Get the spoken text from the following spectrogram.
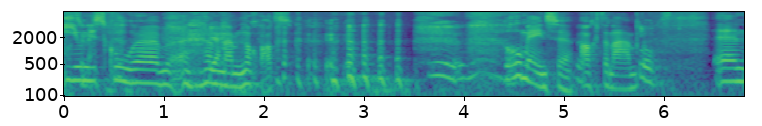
Ionescu, um, ja. nog wat. Roemeense achternaam. Klopt. En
